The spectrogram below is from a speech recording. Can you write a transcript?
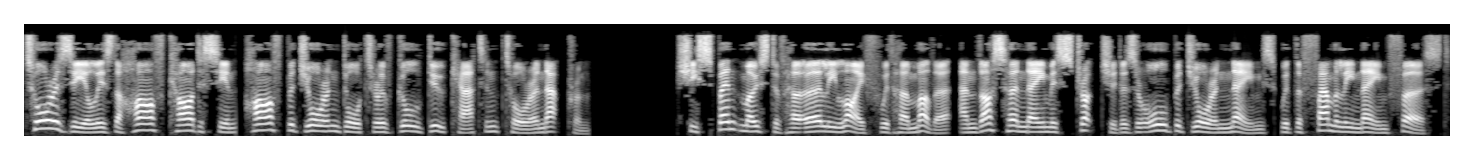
Tora Ziyal is the half Cardassian, half Bajoran daughter of Gul Dukat and Tora Naprem. She spent most of her early life with her mother, and thus her name is structured as are all Bajoran names with the family name first.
